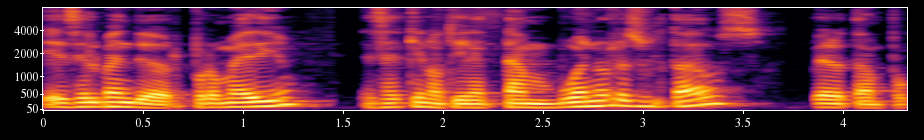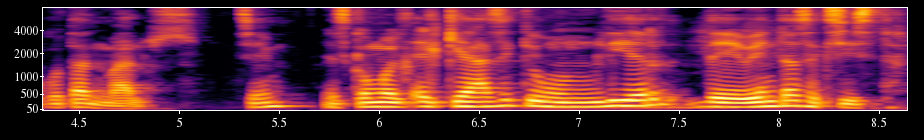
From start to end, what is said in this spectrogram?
es el vendedor promedio, es el que no tiene tan buenos resultados, pero tampoco tan malos. ¿sí? Es como el, el que hace que un líder de ventas exista.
